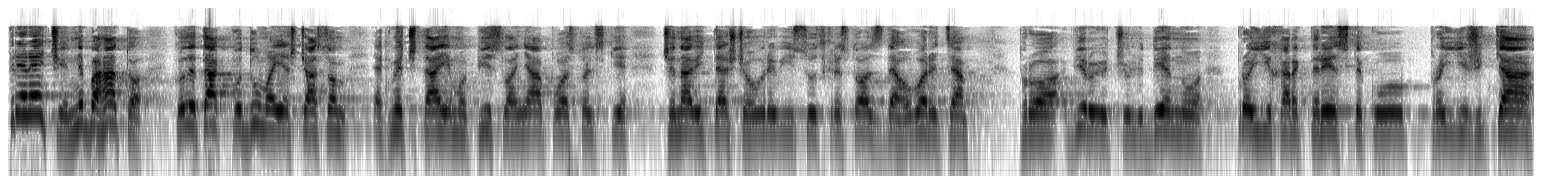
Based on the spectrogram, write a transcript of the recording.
Три речі небагато, коли так подумаєш часом, як ми читаємо післання апостольські, чи навіть те, що говорив Ісус Христос, де говориться про віруючу людину, про її характеристику, про її життя,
